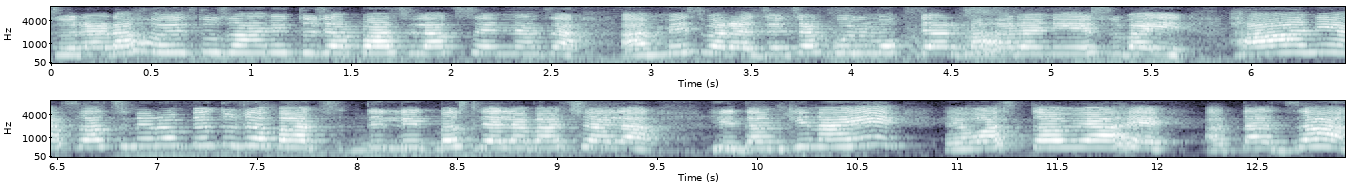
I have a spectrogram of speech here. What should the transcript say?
चुराडा होईल तुझा आणि तुझ्या पाच लाख सैन्याचा. आम्ही स्वराज्याच्या कुलमुखत्यार महाराणी येसुबाई हा आणि असाच निरोप दे तुझ्या बाद दिल्लीत बसलेल्या बादशाला ही धमकी नाही हे वास्तव्य आहे. आता जा.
